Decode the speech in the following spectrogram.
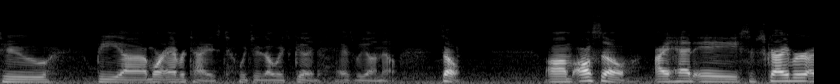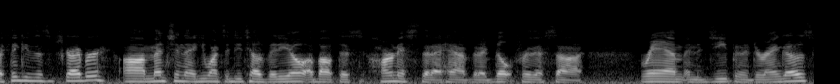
to be uh, more advertised, which is always good, as we all know. So, um, also, I had a subscriber, I think he's a subscriber, uh, mention that he wants a detailed video about this harness that I have that I built for this uh, Ram and the Jeep and the Durangos.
